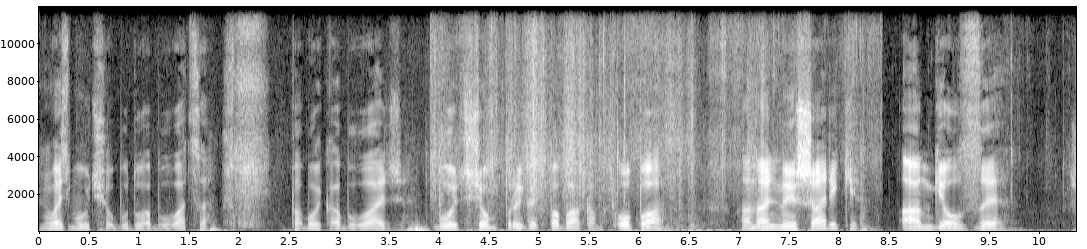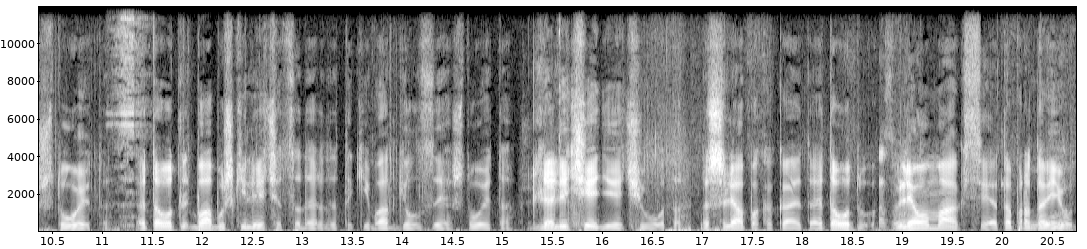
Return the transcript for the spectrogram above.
Возьму, что, буду обуваться. Побойка обувает же. Будет в чем прыгать по бакам. Опа! Анальные шарики? Ангел З. Что это? Это вот бабушки лечатся, наверное, таким. Ангел З. Что это? Для лечения чего-то. Да шляпа какая-то. Это вот в Лео Макси это продают.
